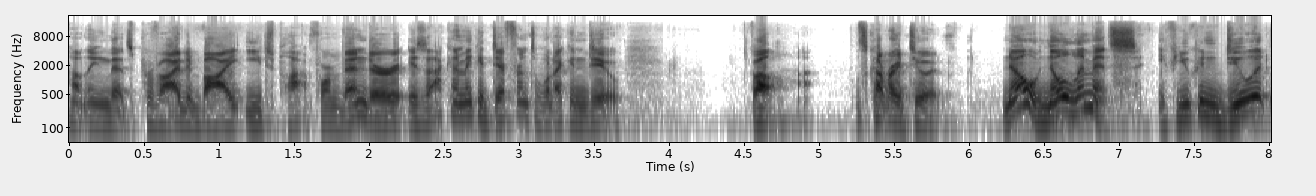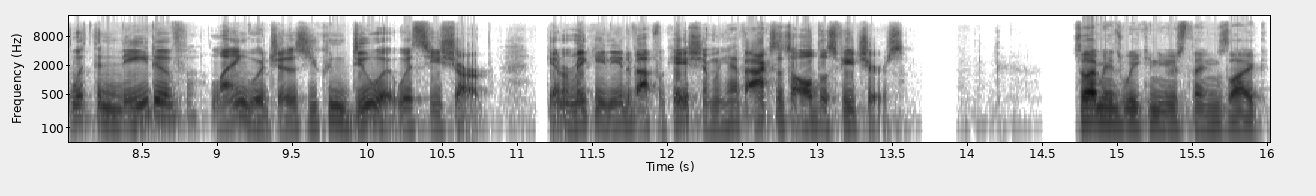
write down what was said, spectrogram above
something that's provided by each platform vendor. Is that going to make a difference in what I can do? Well, let's cut right to it. No, no limits. If you can do it with the native languages, you can do it with C Sharp. Again, we're making a native application. We have access to all those features. So that means we can use things like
